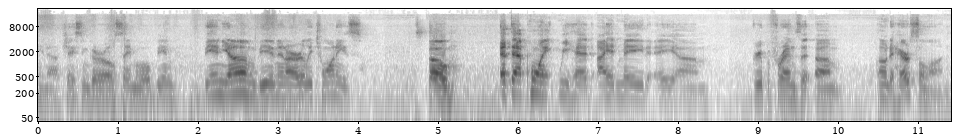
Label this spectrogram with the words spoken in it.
you know, chasing girls, same old, being being young, being in our early twenties. So, at that point, we had I had made a um, group of friends that um, owned a hair salon.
